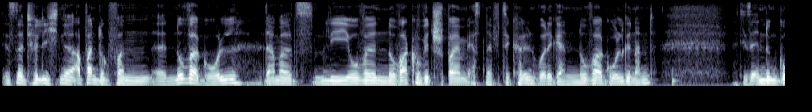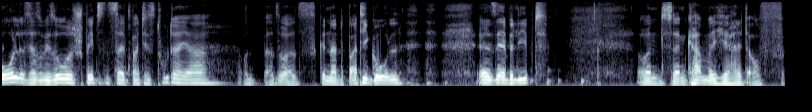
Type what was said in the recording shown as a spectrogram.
ist natürlich eine Abwandlung von äh, Novagol. Damals Miljove Novakovic beim 1. FC Köln wurde gern Novagol genannt. Diese Endung Gol ist ja sowieso spätestens seit Batistuta ja, und also als genannt Batigol, äh, sehr beliebt. Und dann kamen wir hier halt auf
